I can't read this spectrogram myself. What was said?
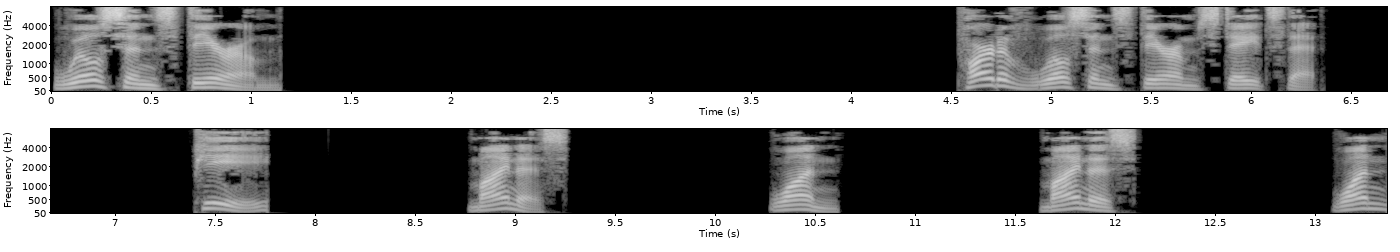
Wilson's theorem Part of Wilson's theorem states that p minus 1 minus 1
